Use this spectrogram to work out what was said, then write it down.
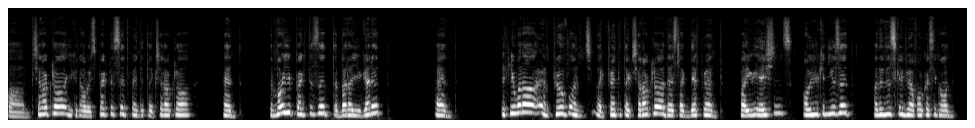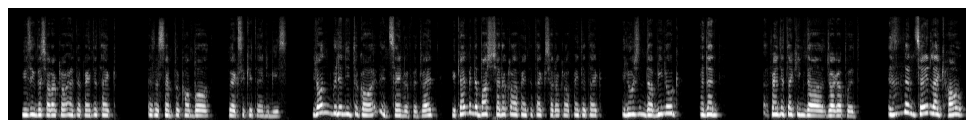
um, Shadow Claw, you can always practice it, Feint Attack Shadow Claw, and the more you practice it, the better you get it. And if you wanna improve on like Feint Attack Shadow Claw, there's like different variations how you can use it, but in this game we are focusing on using the Shadow Claw and the Feint Attack as a simple combo to execute enemies. You don't really need to go insane with it, right? You camp in the bush, Shadow Claw, Feint Attack, Shadow Claw, Feint Attack, Illusion the Mean Look, and then Feint Attacking the Dragapult. Is it insane like how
